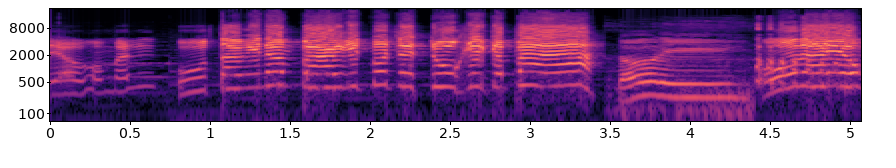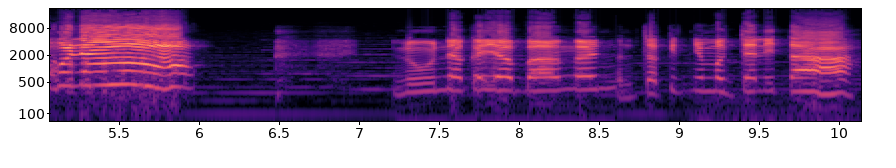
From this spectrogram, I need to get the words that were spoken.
Ayaw ko man. Utang ina, bakit mo trastukin ka pa? ah? Sorry. Oo, ayaw ko na! Luna, kayabangan. Ang niyo magsalita.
